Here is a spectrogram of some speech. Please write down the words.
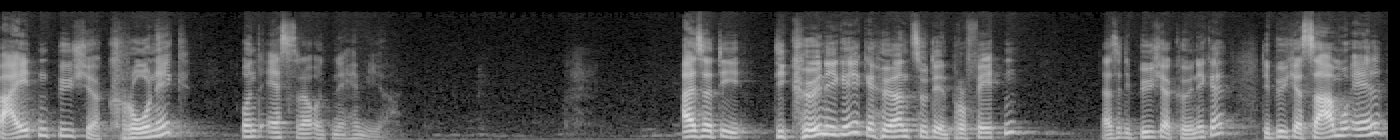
beiden Bücher Chronik und Esra und Nehemia. Also die, die Könige gehören zu den Propheten, also die Bücher Könige, die Bücher Samuel,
